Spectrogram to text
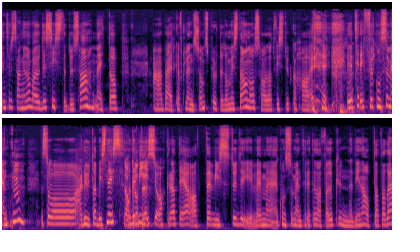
interessante nå var jo det siste du sa. Nettopp er bærekraft lønnsomt, spurte du om i stad. Og nå sa du at hvis du ikke har treffer konsumenten, så er du ute av business. Det og det viser jo akkurat det at hvis du driver med konsumentrettet atferd og kundene dine er opptatt av det,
